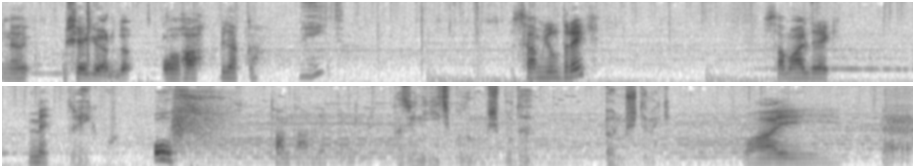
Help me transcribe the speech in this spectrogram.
Ne bir şey gördü. Oha bir dakika. Nate? Samuel Drake? Samuel Drake mi? Drake bu. Of. Tam tahmin ettiğim gibi. Hazineyi hiç bulamamış. Burada ölmüş demek. Vay be.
